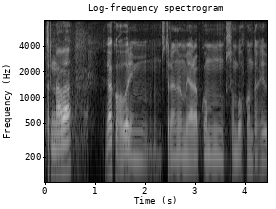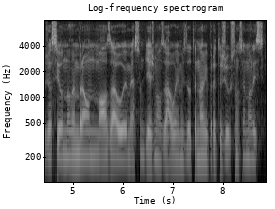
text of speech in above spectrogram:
Trnava. Tak ako hovorím, s trénerom Jarabkom som bol v kontakte už asi od novembra, on mal záujem, ja som tiež mal záujem ísť do Trnavy, pretože už som sa mal ísť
